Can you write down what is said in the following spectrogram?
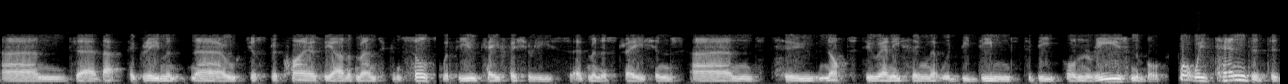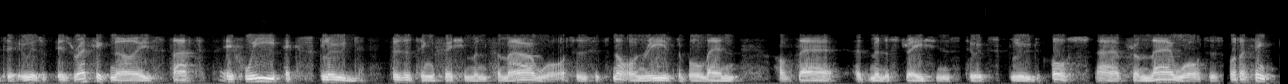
and uh, that agreement now just requires the Isle of Man to consult with the UK fisheries administrations and to not do anything that would be deemed to be unreasonable. What we've tended to do is, is recognise that if we exclude visiting fishermen from our waters, it's not unreasonable then of their administrations to exclude us uh, from their waters. But I think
